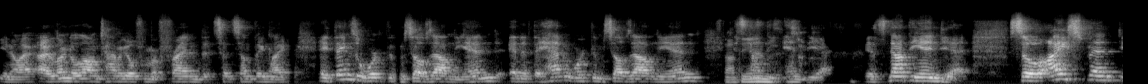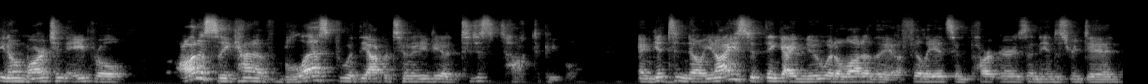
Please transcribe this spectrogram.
you know, I, I, learned a long time ago from a friend that said something like, "Hey, things will work themselves out in the end, and if they haven't worked themselves out in the end, it's not, it's the, not end. the end yet. It's not the end yet." So I spent, you know, March and April, honestly, kind of blessed with the opportunity to to just talk to people and get to know. You know, I used to think I knew what a lot of the affiliates and partners in the industry did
